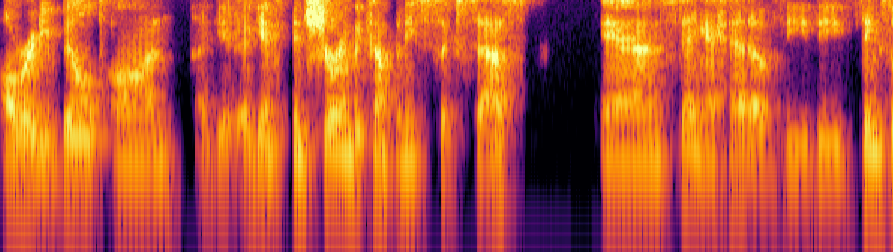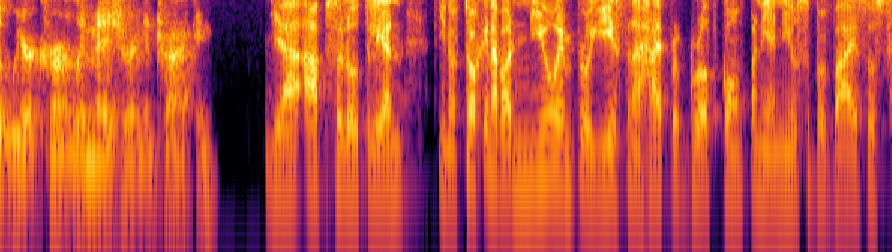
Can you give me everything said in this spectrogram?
already built on against ensuring the company's success and staying ahead of the the things that we are currently measuring and tracking. Yeah, absolutely. And you know, talking about new employees in a hyper growth company and new supervisors,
